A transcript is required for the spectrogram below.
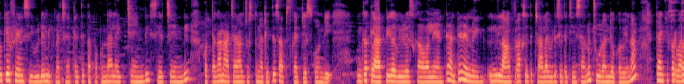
ఓకే ఫ్రెండ్స్ ఈ వీడియో మీకు నచ్చినట్లయితే తప్పకుండా లైక్ చేయండి షేర్ చేయండి. కొత్తగా నా ఛానల్ చూస్తున్నట్లయితే సబ్స్క్రైబ్ చేసుకోండి. ఇంకా క్లారిటీగా వీడియోస్ కావాలి అంటే అంటే నేను ఈ- లాంగ్ ఫ్రాక్స్ అయితే చాలా వీడియోస్ అయితే చేశాను. చూడండి ఒకవేళ. థ్యాంక్ యూ ఫర్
